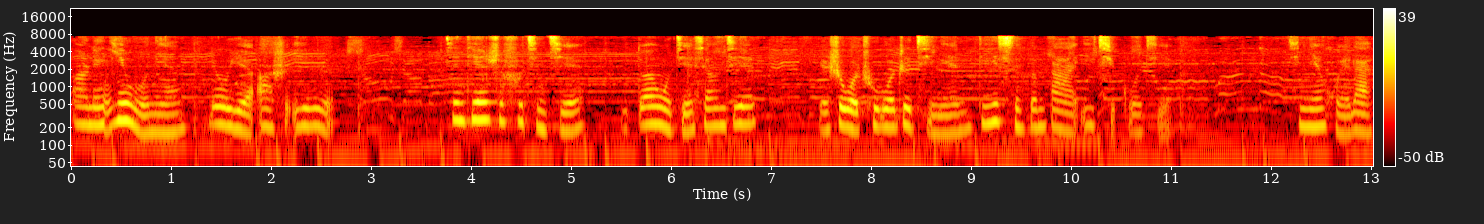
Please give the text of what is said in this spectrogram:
二零一五年六月二十一日，今天是父亲节，与端午节相接，也是我出国这几年第一次跟爸一起过节。今年回来，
